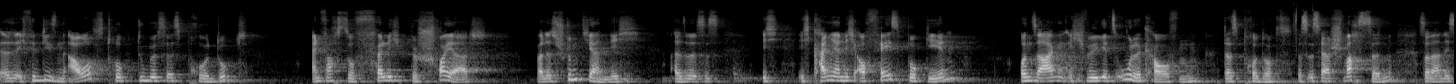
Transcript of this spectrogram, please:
also ich finde diesen Ausdruck, du bist das Produkt, einfach so völlig bescheuert, weil es stimmt ja nicht. Also es ist, ich, ich kann ja nicht auf Facebook gehen und sagen, ich will jetzt Ole kaufen, das Produkt. Das ist ja Schwachsinn, sondern ich,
